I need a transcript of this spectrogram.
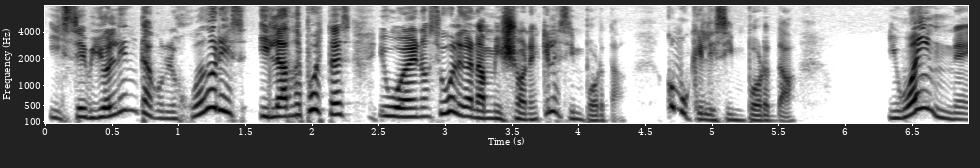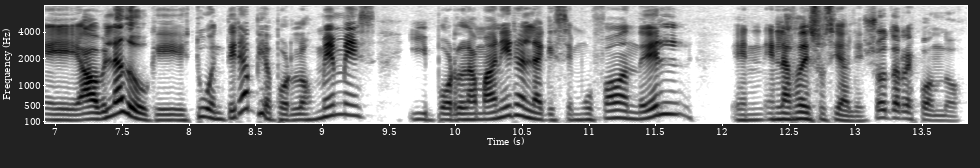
y se violenta con los jugadores y la respuesta es, y bueno, si igual ganan millones, ¿qué les importa? ¿Cómo que les importa? Higuaín eh, ha hablado que estuvo en terapia por los memes y por la manera en la que se mufaban de él en, en las redes sociales. Yo te respondo.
